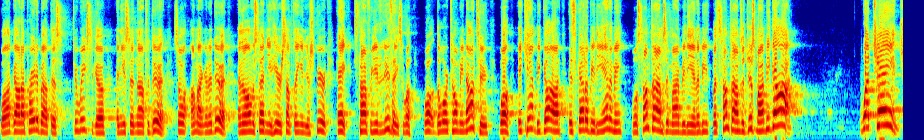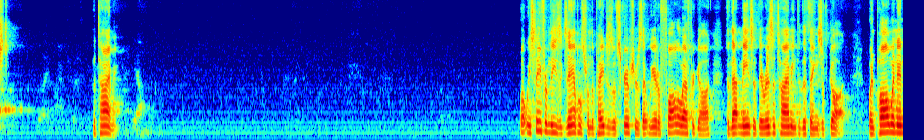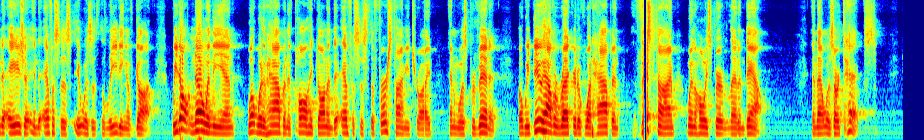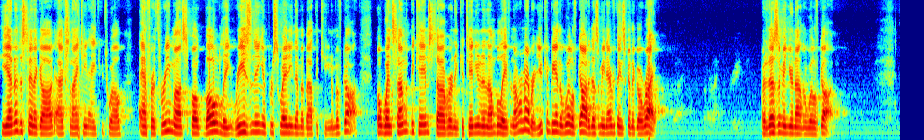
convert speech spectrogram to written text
Well, God, I prayed about this two weeks ago, and you said not to do it. So I'm not going to do it. And then all of a sudden you hear something in your spirit, hey, it's time for you to do things. Well, well, the Lord told me not to. Well, it can't be God. It's got to be the enemy. Well, sometimes it might be the enemy, but sometimes it just might be God. What changed? The timing. What we see from these examples from the pages of Scripture is that we are to follow after God, and that means that there is a timing to the things of God. When Paul went into Asia, into Ephesus, it was the leading of God. We don't know in the end what would have happened if Paul had gone into Ephesus the first time he tried and was prevented. But we do have a record of what happened this time when the Holy Spirit let him down. And that was our text. He entered the synagogue, Acts 19, 8 through 12 and for three months spoke boldly, reasoning and persuading them about the kingdom of God. But when some became stubborn and continued in unbelief, now remember, you can be in the will of God, it doesn't mean everything's going to go right. But it doesn't mean you're not in the will of God.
